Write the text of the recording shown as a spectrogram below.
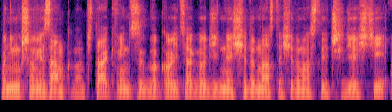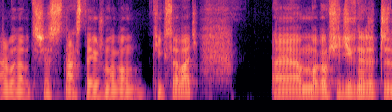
oni muszą je zamknąć, tak? Więc w okolicach godziny 17, 17.30 albo nawet 16 już mogą fiksować e, mogą się dziwne rzeczy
